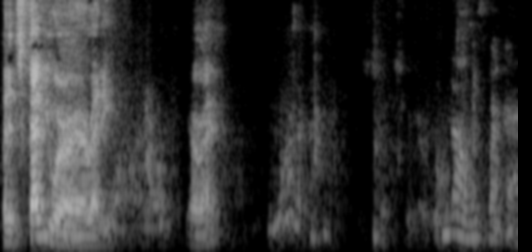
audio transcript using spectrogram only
But it's February already. You all right? No, it's my guy.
